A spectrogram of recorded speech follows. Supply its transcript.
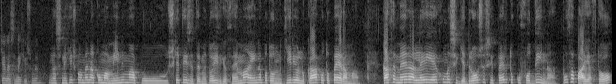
Για να συνεχίσουμε. Να συνεχίσουμε με ένα ακόμα μήνυμα που σχετίζεται με το ίδιο θέμα. Είναι από τον κύριο Λουκά από το Πέραμα. Κάθε μέρα, λέει, έχουμε συγκεντρώσεις υπέρ του Κουφοντίνα. Πού θα πάει αυτό,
